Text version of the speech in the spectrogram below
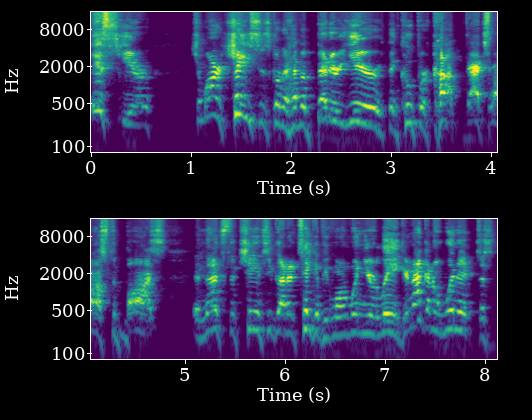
this year. Ja'Marr Chase is going to have a better year than Cooper Kupp. That's Ross the boss. And that's the chance you got to take if you want to win your league. You're not going to win it just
